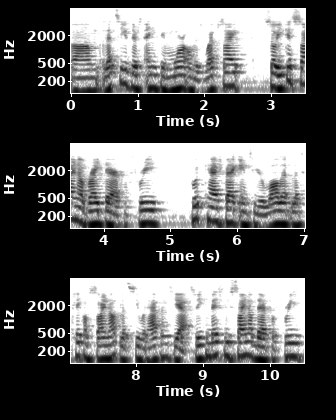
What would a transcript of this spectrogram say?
Um, let's see if there's anything more on this website. So you can sign up right there for free. Put cash back into your wallet. Let's click on sign up. Let's see what happens. Yeah, so you can basically sign up there for free.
